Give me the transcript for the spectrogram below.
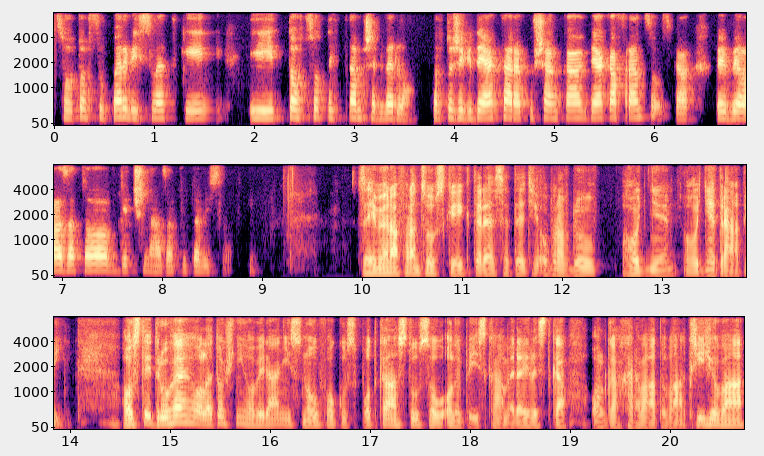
jsou to super výsledky, i to, co teď tam předvedla. Protože kde jaká Rakušanka, kde jaká francouzská by byla za to vděčná, za tyto výsledky. Zejména francouzsky, které se teď opravdu hodně, hodně trápí. Hosty druhého letošního vydání Snow Focus podcastu jsou olympijská medailistka Olga Charvátová Křížová,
